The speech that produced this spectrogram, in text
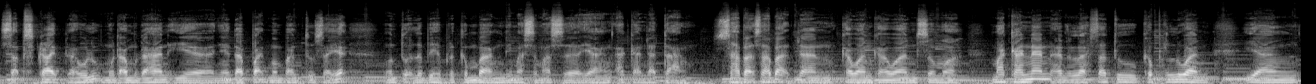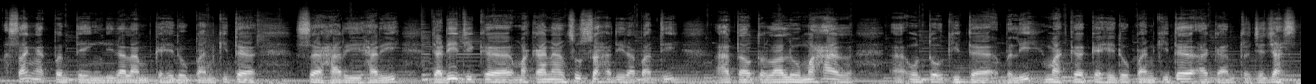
subscribe dahulu. Mudah-mudahan ianya dapat membantu saya untuk lebih berkembang di masa-masa yang akan datang. Sahabat-sahabat dan kawan-kawan semua makanan adalah satu keperluan yang sangat penting di dalam kehidupan kita sehari-hari. Jadi jika makanan susah didapati atau terlalu mahal uh, untuk kita beli maka kehidupan kita akan terjejas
